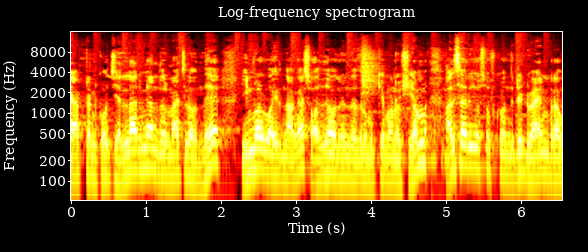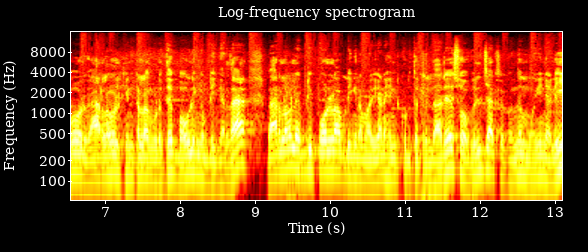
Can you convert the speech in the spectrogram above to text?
கேப்டன் கோச் எல்லாருமே அந்த ஒரு மேட்ச்சில் வந்து இன்வால்வ் ஆயிருந்தாங்க. ஸோ அதுதான் வந்து இந்த இதில் முக்கியமான விஷயம். அல்சாரி ஜோசப்க்கு வந்துட்டு டுவைன் பிராவோ ஒரு வேறு லெவல் ஹிண்டெல்லாம் கொடுத்து பவுலிங் அப்படிங்கிறத வேறு லெவல் எப்படி போடலாம் அப்படிங்கிற மாதிரியான ஹிண்ட் கொடுத்துட்டு இருந்தாரு ஸோ வில் ஜாக்ஸுக்கு வந்து மொயின் அலி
